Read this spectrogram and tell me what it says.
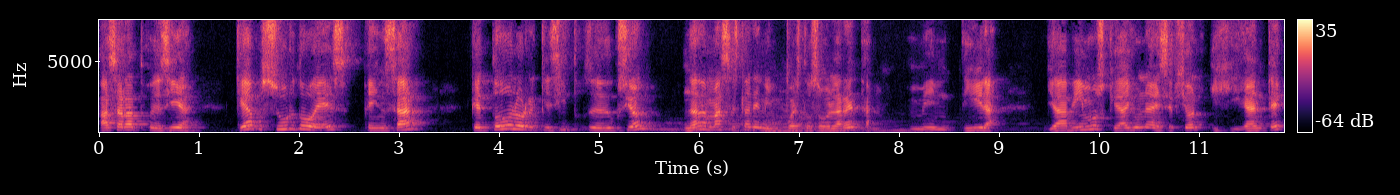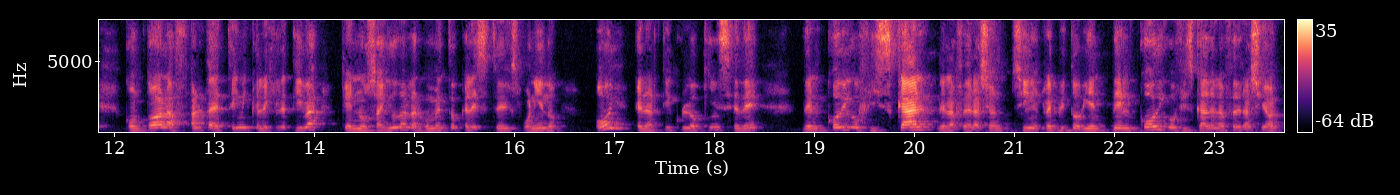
hace rato decía, qué absurdo es pensar que todos los requisitos de deducción nada más están en impuestos sobre la renta. Mentira. Ya vimos que hay una excepción y gigante con toda la falta de técnica legislativa que nos ayuda al argumento que les estoy exponiendo. Hoy, el artículo 15D del Código Fiscal de la Federación, sí, repito bien, del Código Fiscal de la Federación,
